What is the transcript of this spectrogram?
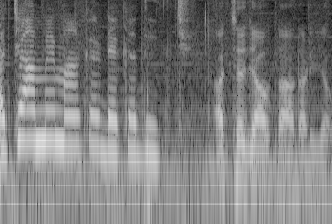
আচ্ছা আমি মাকে ডেকে দিচ্ছি। আচ্ছা যাও তাড়াতাড়ি যাও।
